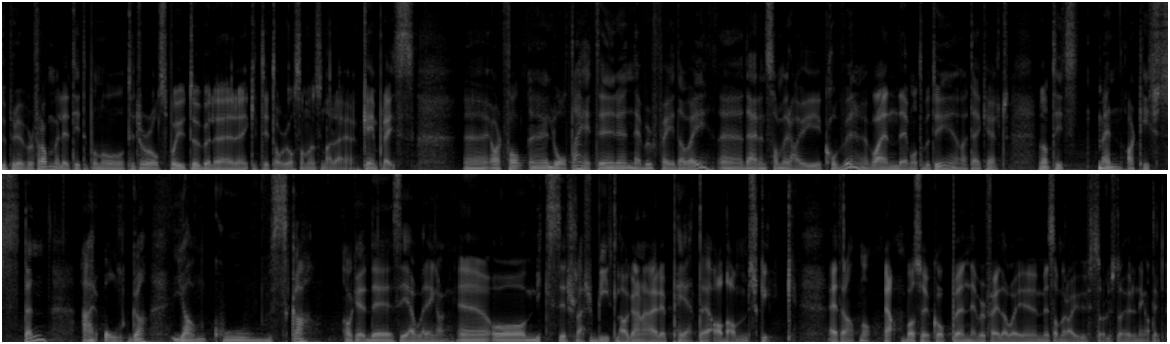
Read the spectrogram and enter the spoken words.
du prøver det fram, eller titter på noen tutorials på YouTube, eller ikke tutorials, men sånne der gameplays. Eh, I hvert fall, eh, Låta heter 'Never Fade Away'. Eh, det er en samurai-cover, hva enn det måtte bety. Jeg vet jeg ikke helt Men, artist, men artisten er Olga Jankovska. Ok, det sier jeg bare én gang. Eh, og mikser slash beatlageren er PT Adam Skykk. Et eller annet nå. Ja, bare søk opp eh, 'Never Fade Away' med Samurai hvis du har lyst til å høre den en gang til.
